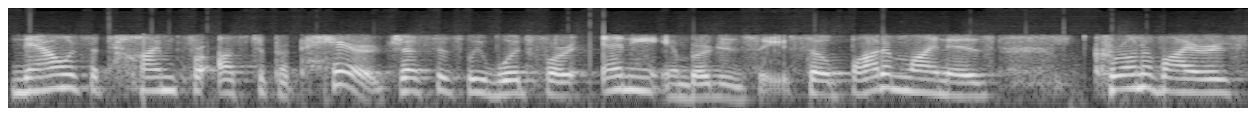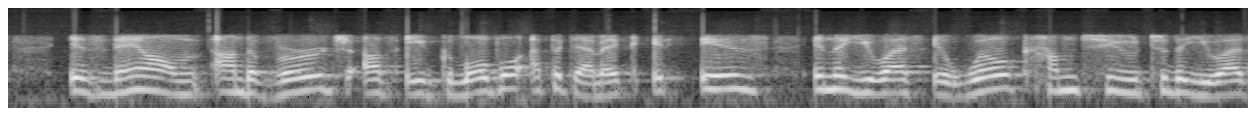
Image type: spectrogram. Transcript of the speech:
Now is the time for us to prepare, just as we would for any emergency. So, bottom line is coronavirus is now on the verge of a global epidemic. It is in the U.S., it will come to, to the U.S.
